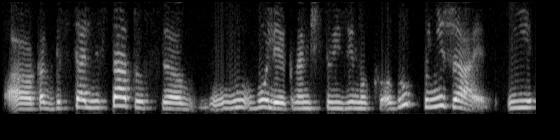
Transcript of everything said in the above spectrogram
а, как бы социальный статус э, более экономически уязвимых групп понижает. И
